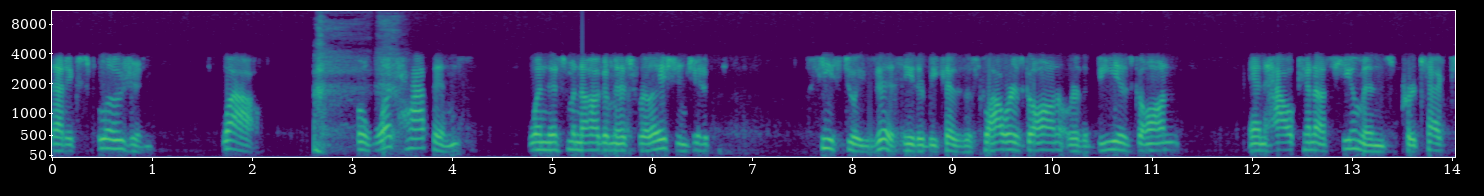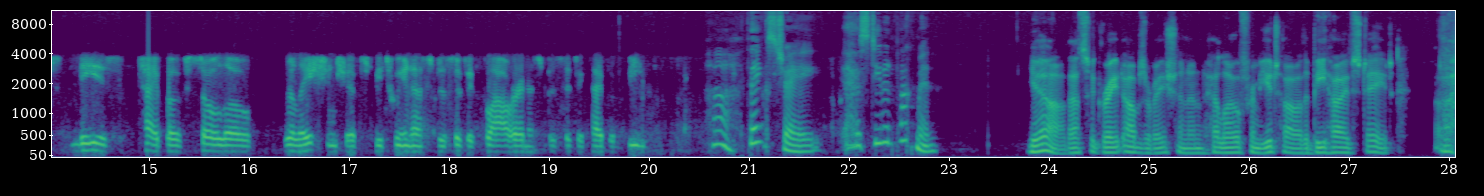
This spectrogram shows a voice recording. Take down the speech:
that explosion. Wow, but what happens when this monogamous relationship cease to exist, either because the flower is gone or the bee is gone? And how can us humans protect these type of solo relationships between a specific flower and a specific type of bee? Huh. Thanks, Jay. Uh, Stephen Buchmann. Yeah, that's a great observation. And hello from Utah, the beehive state. Uh,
